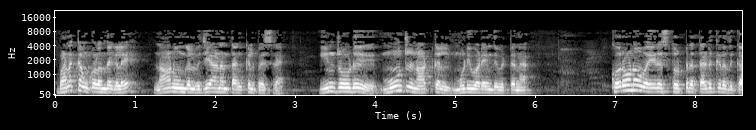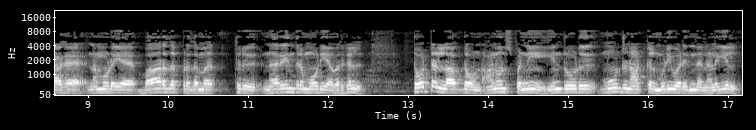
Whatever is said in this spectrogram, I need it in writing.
வணக்கம் குழந்தைகளே நான் உங்கள் விஜயானந்த் அங்கிள் பேசுறேன். இன்றோடு மூன்று நாட்கள் முடிவடைந்து விட்டன. கொரோனா வைரஸ் தொற்றை தடுக்கிறதுக்காக நம்முடைய பாரத பிரதமர் திரு நரேந்திர மோடி அவர்கள் டோட்டல் லாக்டவுன் அனௌன்ஸ் பண்ணி இன்றோடு மூன்று நாட்கள் முடிவடைந்த நிலையில்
